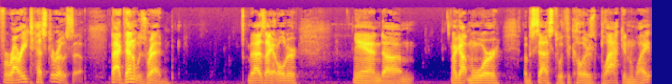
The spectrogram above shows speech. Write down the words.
Ferrari Testarossa. Back then it was red, but as I got older, and um, I got more obsessed with the colors black and white,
